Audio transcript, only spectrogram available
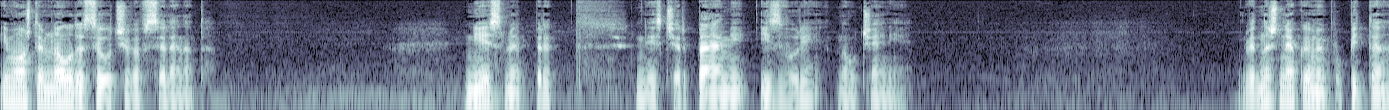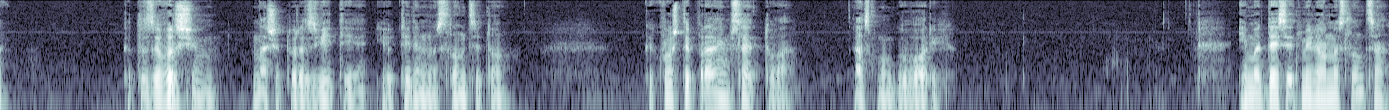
Има още много да се учи във Вселената. Ние сме пред неизчерпаеми извори на учение. Веднъж някой ме попита, като завършим нашето развитие и отидем на Слънцето, какво ще правим след това? Аз му отговорих. Има 10 милиона слънца.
